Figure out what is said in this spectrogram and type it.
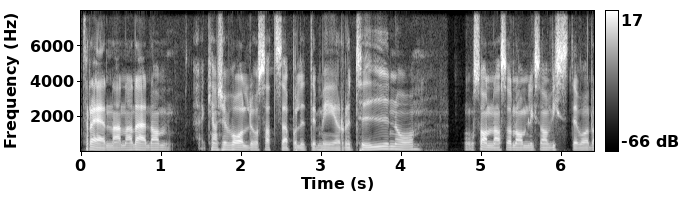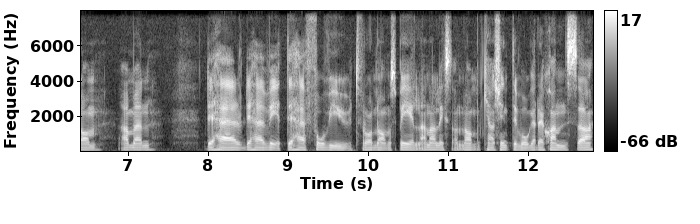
tränarna där, de, kanske valde att satsa på lite mer rutin och, och sådana som de liksom visste vad de, ja men det här, det här vet, det här får vi ut från de spelarna liksom. De kanske inte vågade chansa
